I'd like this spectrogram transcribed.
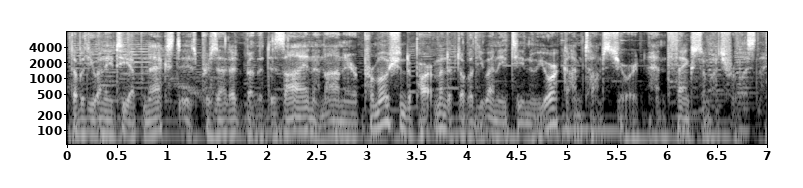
WNET Up Next is presented by the Design and On Air Promotion Department of WNET New York. I'm Tom Stewart, and thanks so much for listening.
